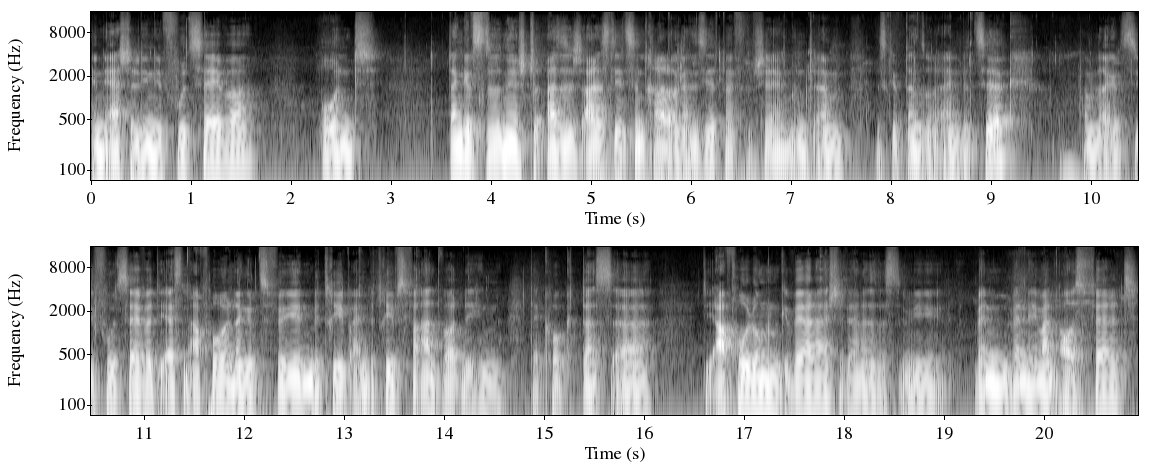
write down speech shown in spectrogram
In erster Linie Food Saver und dann gibt es so eine, also es ist alles dezentral organisiert bei Foodsharing und ähm, es gibt dann so einen Bezirk, ähm, da gibt es die Food Saver, die Essen abholen, dann gibt es für jeden Betrieb einen Betriebsverantwortlichen, der guckt, dass äh, die Abholungen gewährleistet werden, also dass irgendwie, wenn, wenn jemand ausfällt,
